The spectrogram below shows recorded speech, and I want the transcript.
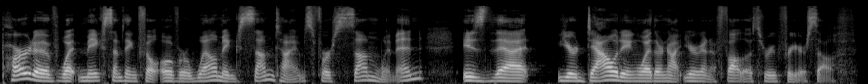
Part of what makes something feel overwhelming sometimes for some women is that you're doubting whether or not you're going to follow through for yourself.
